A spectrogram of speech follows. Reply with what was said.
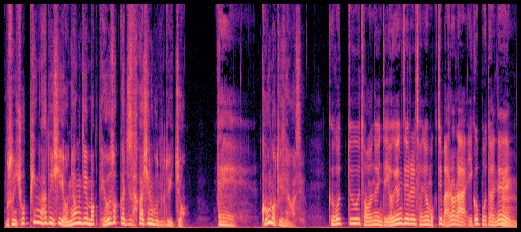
무슨 쇼핑하듯이 영양제 막 대여섯 가지 사가시는 분들도 있죠. 네. 그건 어떻게 생각하세요? 그것도 저는 이제 영양제를 전혀 먹지 말아라 이것보다는 음.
